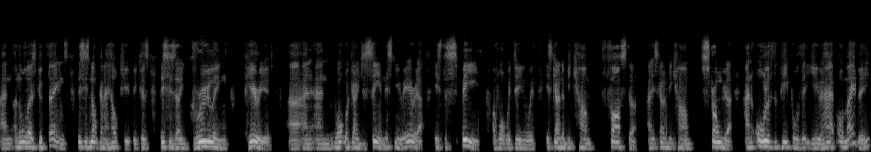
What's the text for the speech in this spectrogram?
and, and all those good things, this is not going to help you because this is a grueling period. Uh, and, and what we're going to see in this new era is the speed of what we're dealing with is going to become faster and it's going to become stronger. And all of the people that you have or maybe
